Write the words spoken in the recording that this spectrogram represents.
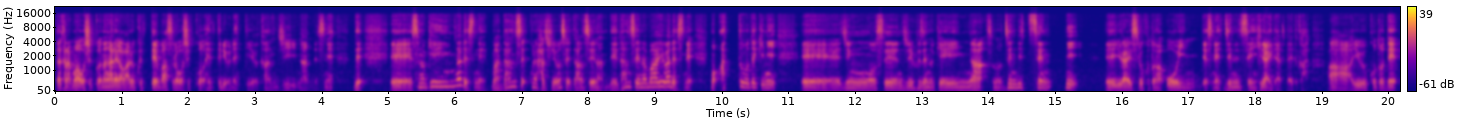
だからまあおしっこ流れが悪くって、まあそれはおしっこ減ってるよねっていう感じなんですね。で、えー、その原因がですね、まあ男性、これ84歳男性なんで、男性の場合はですね、もう圧倒的に、えー、腎汚性腎不全の原因が、その前立腺に由来することが多いんですね。前立腺肥大であったりとか、ああいうことで、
